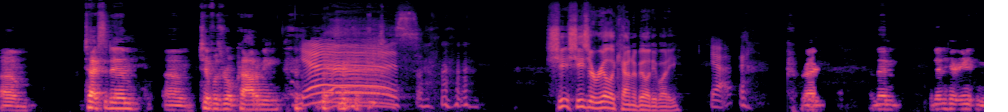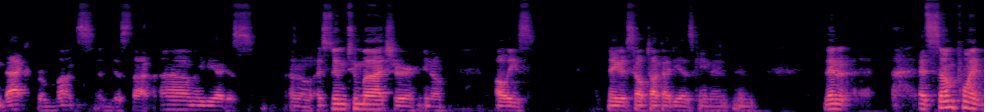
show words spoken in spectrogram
um, texted him um, tiff was real proud of me Yes. She she's a real accountability buddy. yeah. And then I didn't hear anything back for months and just thought, oh, maybe I just, I don't know, assumed too much or, you know, all these negative self talk ideas came in. And then at some point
